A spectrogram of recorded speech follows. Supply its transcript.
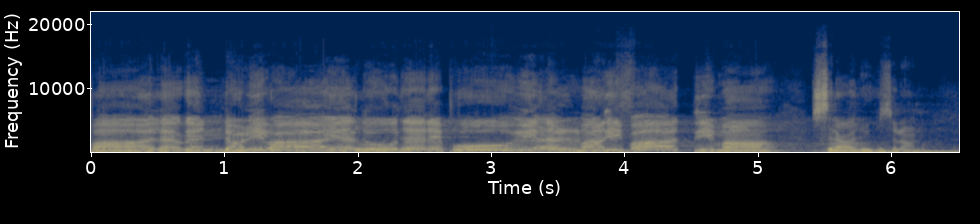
പാലകന്റൊളിവായ ദൂതരെ പൂവിതൾ മതി ഫാത്തിമ. അസ്സലാമു അലൈക്കും.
